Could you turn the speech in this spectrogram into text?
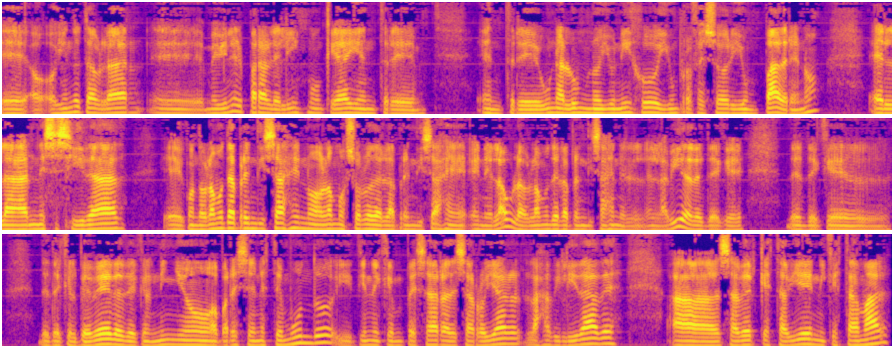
eh, oyéndote hablar, eh, me viene el paralelismo que hay entre, entre un alumno y un hijo y un profesor y un padre, ¿no? En la necesidad, eh, cuando hablamos de aprendizaje, no hablamos solo del aprendizaje en el aula, hablamos del aprendizaje en, en la vida, desde que, desde que el, desde que el bebé, desde que el niño aparece en este mundo y tiene que empezar a desarrollar las habilidades, a saber qué está bien y qué está mal,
